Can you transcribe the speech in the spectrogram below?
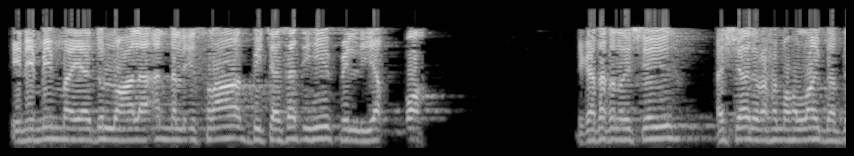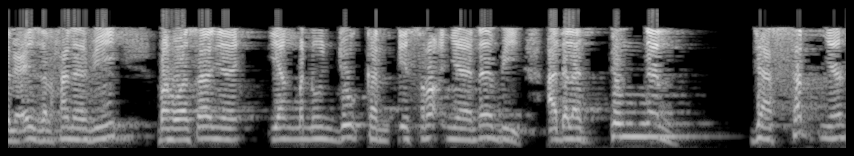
Ini mimma yadullu ala anna al-isra bi jasadihi fil yaqbah. Dikatakan oleh Syekh Asy-Syari rahimahullah Ibn Abdul Aziz Al-Hanafi bahwasanya yang menunjukkan Isra'nya Nabi adalah dengan jasadnya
